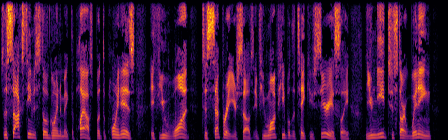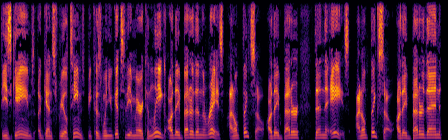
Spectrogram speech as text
So the Sox team is still going to make the playoffs. But the point is, if you want to separate yourselves, if you want people to take you seriously, you need to start winning these games against real teams because when you get to the American League, are they better than the Rays? I don't think so. Are they better than the A's? I don't think so. Are they better than,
